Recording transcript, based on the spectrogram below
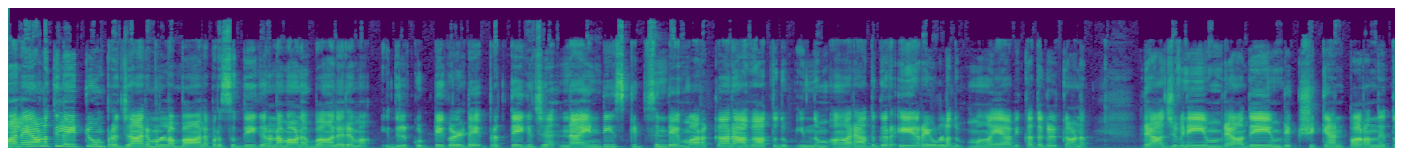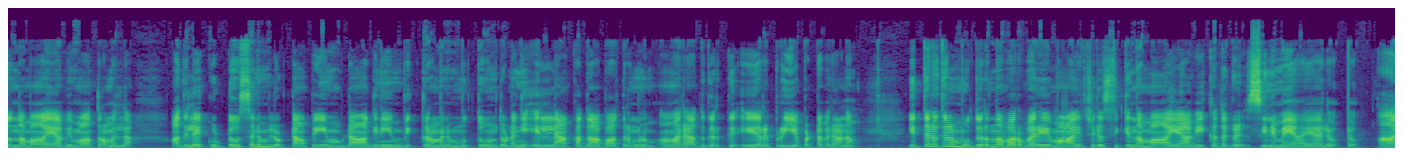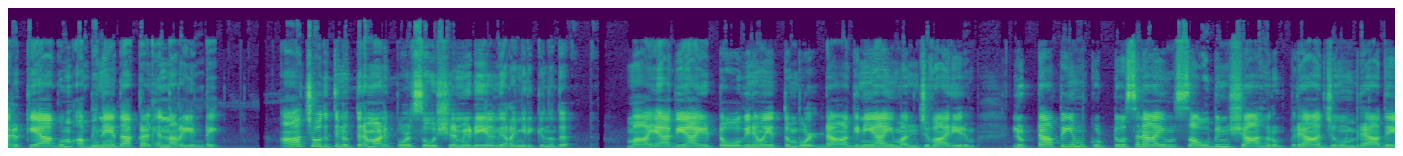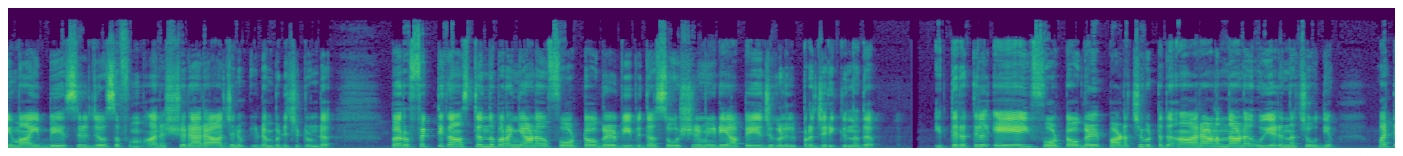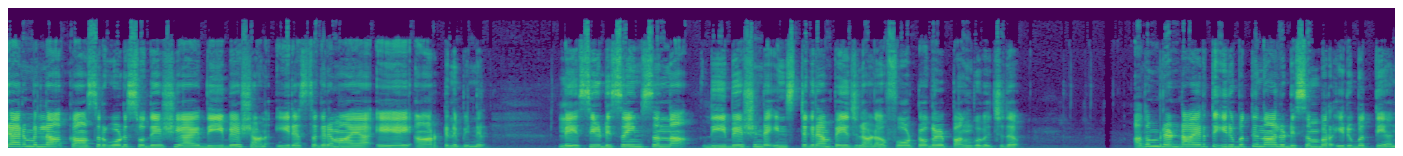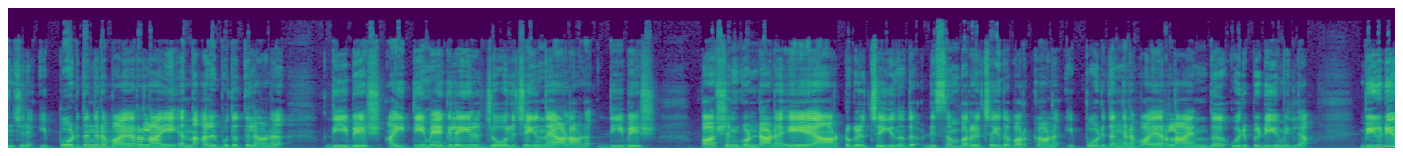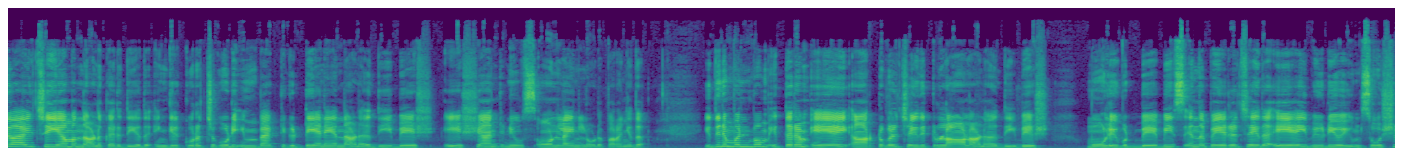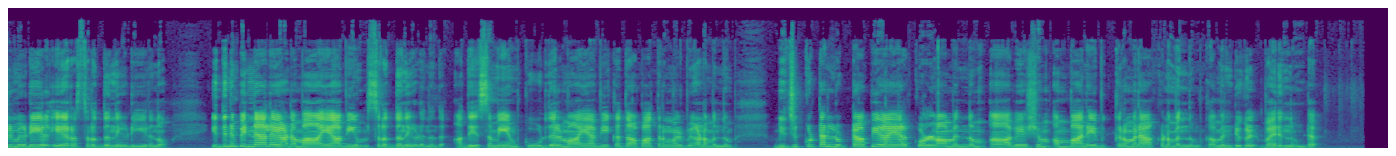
മലയാളത്തിൽ ഏറ്റവും പ്രചാരമുള്ള ബാലപ്രസിദ്ധീകരണമാണ് ബാലരമ. ഇതിൽ കുട്ടികളുടെ പ്രത്യേകിച്ച് നയന്റീസ് കിഡ്സിന്റെ മറക്കാനാകാത്തതും ഇന്നും ആരാധകർ ഏറെയുള്ളതും മായാവി കഥകൾക്കാണ്. രാജുവിനെയും രാധയെയും രക്ഷിക്കാൻ പറന്നെത്തുന്ന മായാവി മാത്രമല്ല അതിലെ കുട്ടൂസനും ലുട്ടാപ്പിയും ഡാഗിനിയും വിക്രമനും മുത്തുവും തുടങ്ങി എല്ലാ കഥാപാത്രങ്ങളും ആരാധകർക്ക് ഏറെ പ്രിയപ്പെട്ടവരാണ്. ഇത്തരത്തിൽ മുതിർന്നവർ വരെ വായിച്ചു രസിക്കുന്ന മായാവി കഥകൾ സിനിമയായാലോ? ആരൊക്കെയാകും അഭിനേതാക്കൾ എന്നറിയണ്ടേ? ആ ചോദ്യത്തിന് ഉത്തരമാണിപ്പോൾ സോഷ്യൽ മീഡിയയിൽ നിറഞ്ഞിരിക്കുന്നത്. മായാവിയായി ടോവിനോ എത്തുമ്പോൾ ഡാഗിനിയായി മഞ്ജുവാര്യരും ലുട്ടാപ്പിയും കുട്ടൂസനായും സൗബിൻ ഷാഹിറും രാജുവും രാധയുമായി ബേസിൽ ജോസഫും അനശ്വര രാജനും ഇടം പിടിച്ചിട്ടുണ്ട്. പെർഫെക്റ്റ് കാസ്റ്റ് എന്ന് പറഞ്ഞാണ് ഫോട്ടോകൾ വിവിധ സോഷ്യൽ മീഡിയ പേജുകളിൽ പ്രചരിക്കുന്നത്. ഇത്തരത്തിൽ എ ഐ ഫോട്ടോകൾ പടച്ചുവിട്ടത് ആരാണെന്നാണ് ഉയരുന്ന ചോദ്യം. മറ്റാരുമല്ല കാസർഗോഡ് സ്വദേശിയായ ദീപേഷാണ് ഈ രസകരമായ എ ഐ ആർട്ടിന് പിന്നിൽ. ലേസി ഡിസൈൻസ് എന്ന ദീപേഷിന്റെ ഇൻസ്റ്റഗ്രാം പേജിലാണ് ഫോട്ടോകൾ പങ്കുവച്ചത്. അതും രണ്ടായിരത്തി ഇരുപത്തിനാല് ഡിസംബർ ഇരുപത്തി അഞ്ചിന് ഇപ്പോഴിതങ്ങനെ വൈറലായി എന്ന അത്ഭുതത്തിലാണ് ദീപേഷ്. ഐ ടി മേഖലയിൽ ജോലി ചെയ്യുന്നയാളാണ് ദീപേഷ്. പാഷൻ കൊണ്ടാണ് എ എ ആർട്ടുകൾ ചെയ്യുന്നത്. ഡിസംബറിൽ ചെയ്ത വർക്കാണ്. ഇപ്പോഴിതങ്ങനെ വൈറലായെന്നത് ഒരു പിടിയുമില്ല. വീഡിയോ ആയി ചെയ്യാമെന്നാണ് കരുതിയത്. എങ്കിൽ കുറച്ചുകൂടി ഇമ്പാക്റ്റ് കിട്ടിയേനെ എന്നാണ് ദീപേഷ് ഏഷ്യാനെറ്റ് ന്യൂസ് ഓൺലൈനിലൂടെ പറഞ്ഞത്. ഇതിനു മുൻപും ഇത്തരം എ ഐ ആർട്ടുകൾ ചെയ്തിട്ടുള്ള ആളാണ് ദീപേഷ്. മോളിവുഡ് ബേബീസ് എന്ന പേരിൽ ചെയ്ത എ ഐ വീഡിയോയും സോഷ്യൽ മീഡിയയിൽ ഏറെ ശ്രദ്ധ നേടിയിരുന്നു. ഇതിന് പിന്നാലെയാണ് മായാവിയും ശ്രദ്ധ നേടുന്നത്. അതേസമയം കൂടുതൽ മായാവി കഥാപാത്രങ്ങൾ വേണമെന്നും ബിജുക്കുട്ടൻ ലുട്ടാപ്പി ആയാൽ കൊള്ളാമെന്നും ആവേശം അമ്പാനെ വിക്രമനാക്കണമെന്നും കമന്റുകൾ വരുന്നുണ്ട്.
